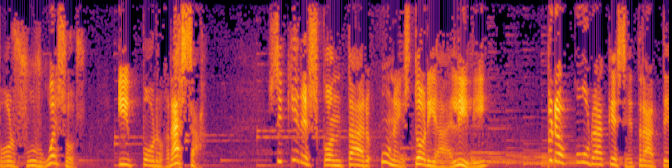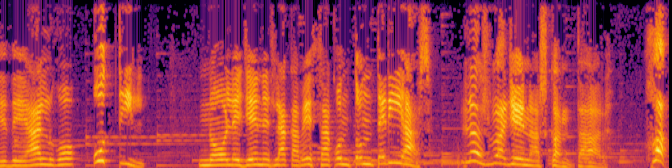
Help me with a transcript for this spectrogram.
por sus huesos y por grasa. Si quieres contar una historia a Lily, procura que se trate de algo útil. No le llenes la cabeza con tonterías. Las ballenas cantar. ¡Ja!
